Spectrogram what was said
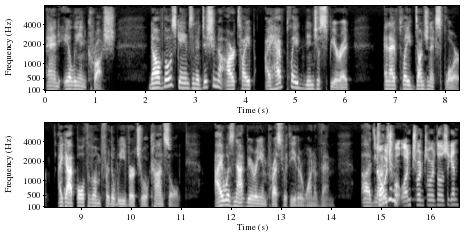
and Alien Crush. Now, of those games, in addition to R-Type, I have played Ninja Spirit, and I've played Dungeon Explorer. I got both of them for the Wii Virtual Console. I was not very impressed with either one of them. Uh, No, which Dungeon- one, which ones were those again?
